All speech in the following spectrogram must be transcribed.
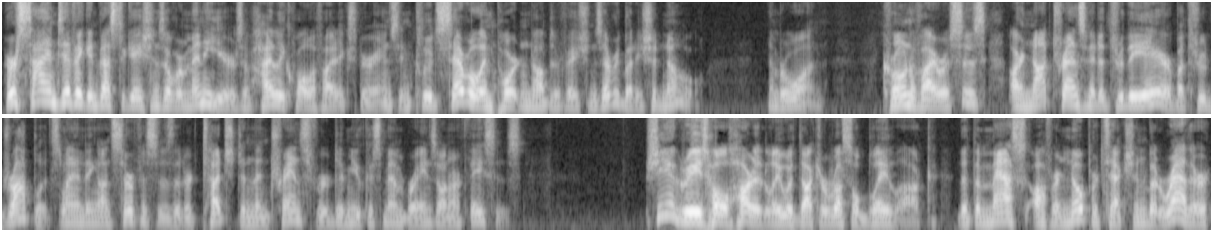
Her scientific investigations over many years of highly qualified experience include several important observations everybody should know. Number one, Coronaviruses are not transmitted through the air, but through droplets landing on surfaces that are touched and then transferred to mucous membranes on our faces. She agrees wholeheartedly with Dr. Russell Blaylock that the masks offer no protection, but rather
